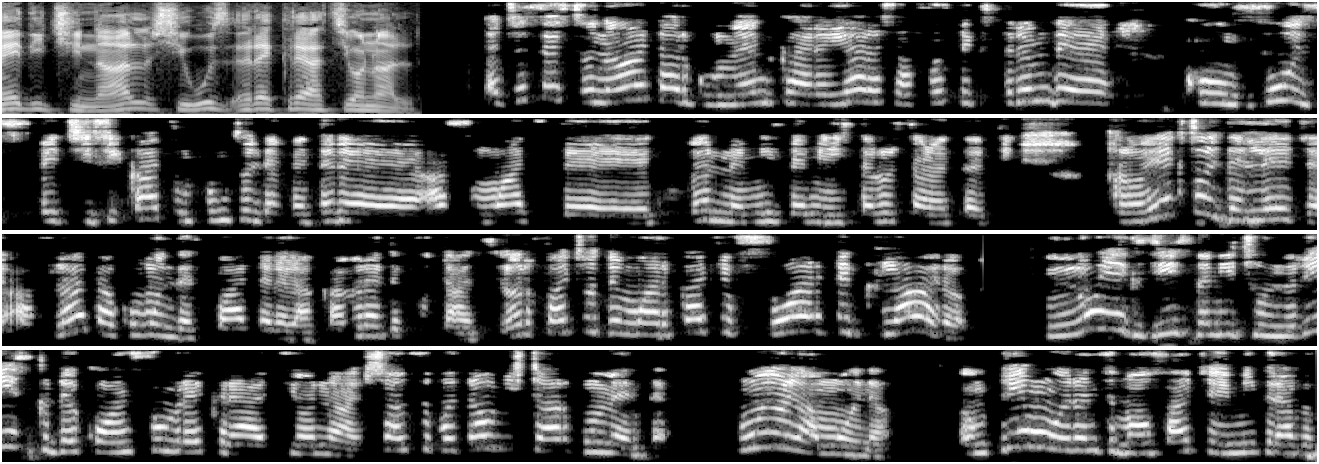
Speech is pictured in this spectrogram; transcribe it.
medicinal și uz recreațional? Acesta este un alt argument care iarăși a fost extrem de confuz specificat în punctul de vedere asumat de guvern emis de Ministerul Sănătății. Proiectul de lege aflat acum în dezbatere la Camera Deputaților face o demarcație foarte clară. Nu există niciun risc de consum recreațional și am să vă dau niște argumente. Unul la mână. În primul rând se va face emiterea pe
